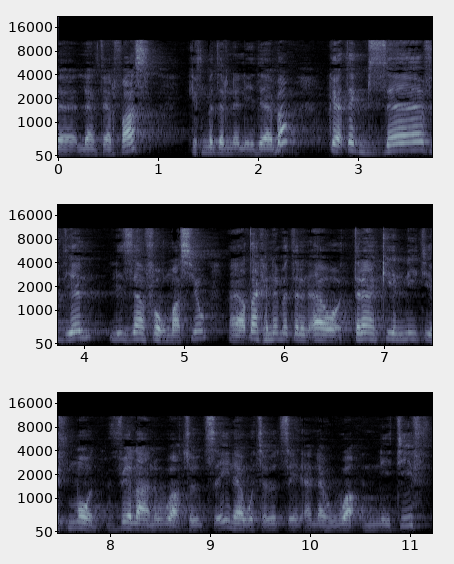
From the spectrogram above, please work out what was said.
ال interface كيف ما درنا ليه دابا. كيعطيك بزاف ديال les informations. عطاك هنا مثلا آه native mode VLAN هو 99 ها هو 99 أنه هو ال native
